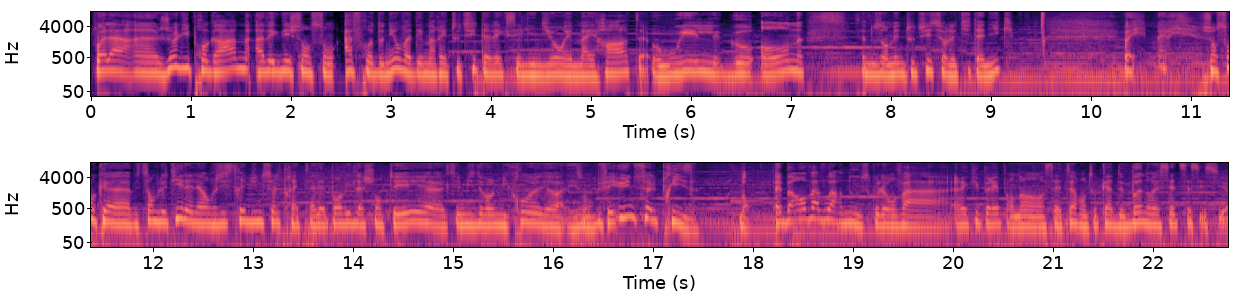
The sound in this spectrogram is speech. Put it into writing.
Voilà un joli programme avec des chansons afrodonnées. On va démarrer tout de suite avec Céline Dion et My Heart Will Go On. Ça nous emmène tout de suite sur le Titanic. Oui, bah oui. Chanson que, semble-t-il, elle est enregistrée d'une seule traite. Elle n'a pas envie de la chanter, elle s'est mise devant le micro et voilà, ils ont fait une seule prise. Bon, eh ben on va voir nous ce que l'on va récupérer pendant cette heure. En tout cas, de bonnes recettes, ça c'est sûr.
